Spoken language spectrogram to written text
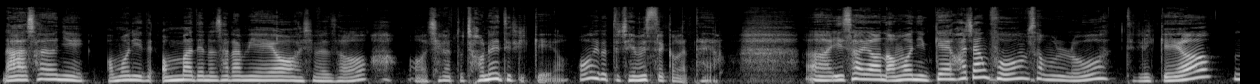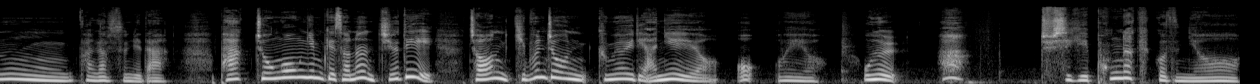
나 서연이 어머니, 엄마 되는 사람이에요. 하시면서, 어, 제가 또 전해드릴게요. 어, 이것도 재밌을 것 같아요. 아, 이서연 어머님께 화장품 선물로 드릴게요. 음, 반갑습니다. 박종옥님께서는, 주디, 전 기분 좋은 금요일이 아니에요. 어, 왜요? 오늘, 헉, 주식이 폭락했거든요.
